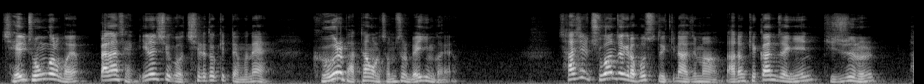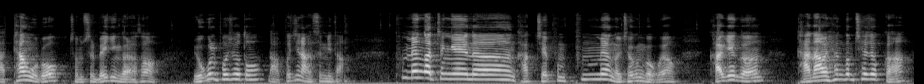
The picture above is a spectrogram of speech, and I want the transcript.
제일 좋은 거는 뭐예요? 빨간색. 이런 식으로 칠해뒀기 때문에 그걸 바탕으로 점수를 매긴 거예요. 사실 주관적이라 볼 수도 있긴 하지만 나름 객관적인 기준을 바탕으로 점수를 매긴 거라서 요걸 보셔도 나쁘진 않습니다. 품명 같은 경우에는 각 제품 품명을 적은 거고요. 가격은 다나와 현금 최저가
